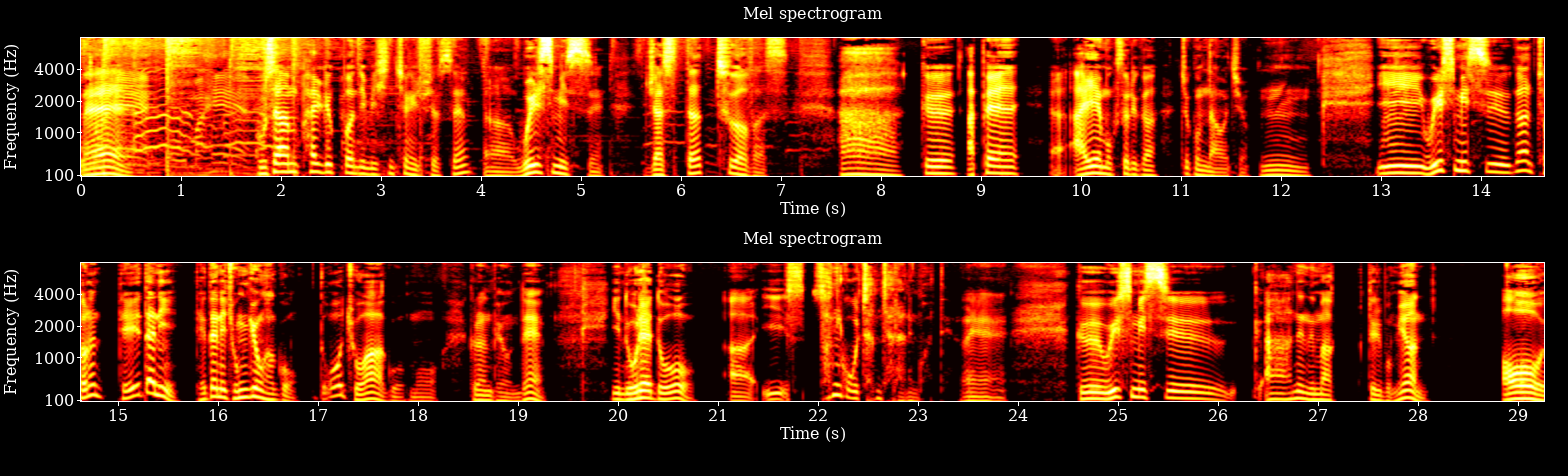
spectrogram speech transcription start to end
네. 9386번님이 신청해 주셨어요. 어, 윌 스미스, Just the Two of Us. 아, 그 앞에 아이의 목소리가 조금 나오죠. 음. 이 윌 스미스가 저는 대단히 대단히 존경하고 또 좋아하고 뭐 그런 배우인데 이 노래도 아, 이 선곡을 참 잘하는 것 같아요. 예. 그윌 스미스 하는 음악들 보면 어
